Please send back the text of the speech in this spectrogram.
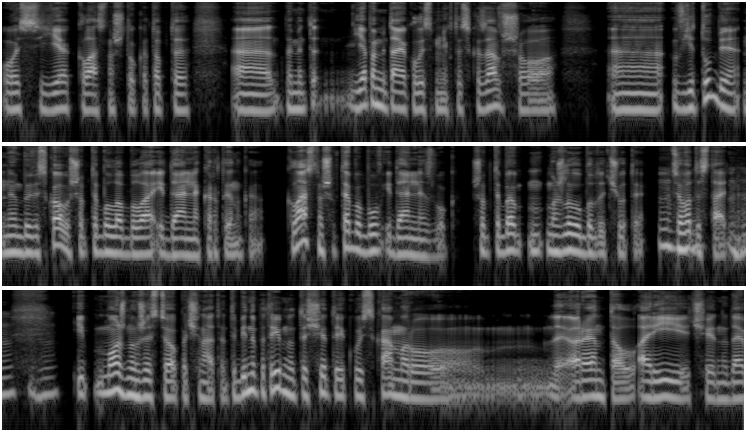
ось є класна штука. Тобто, е, пам'ята... я пам'ятаю, колись мені хтось сказав, що. Е, в Ютубі не обов'язково, щоб тебе була була ідеальна картинка. Класно, щоб в тебе був ідеальний звук, щоб тебе можливо було чути. Uh-huh, Цього достатньо. Uh-huh, uh-huh. І можна вже з цього починати. Тобі не потрібно тащити якусь камеру Rental, Арі чи не дай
